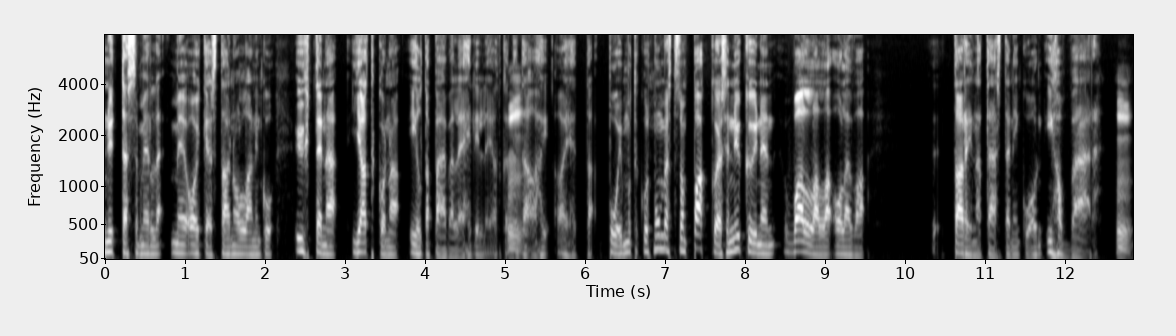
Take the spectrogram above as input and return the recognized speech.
nyt tässä meillä, me oikeastaan ollaan niin kuin yhtenä jatkona iltapäivälehdille, jotka Mm. tätä ai- aihetta pui. Mutta kun mun mielestä se on pakko ja se nykyinen vallalla oleva tarina tästä niin kuin on ihan väärä. Mm.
